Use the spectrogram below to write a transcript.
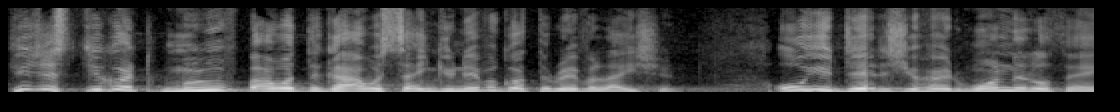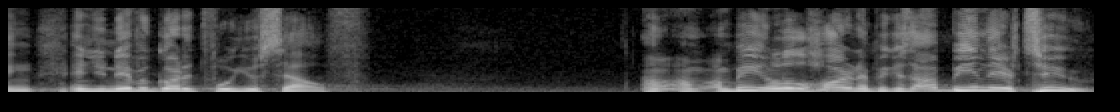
You just you got moved by what the guy was saying. You never got the revelation. All you did is you heard one little thing and you never got it for yourself. I'm, being a little hard on it because I've been there too.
